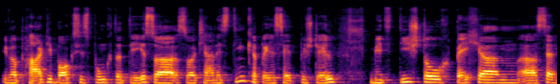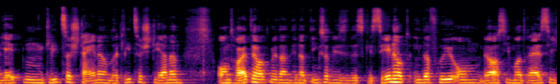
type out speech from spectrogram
über partyboxes.at so, so ein kleines Tinkerbell-Set bestellt mit Tischtuch, Bechern, äh, Servietten, Glitzersteinen oder Glitzersternen. Und heute hat mir dann die Nadine gesagt, wie sie das gesehen hat, in der Früh um ja, 7.30 Uhr,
